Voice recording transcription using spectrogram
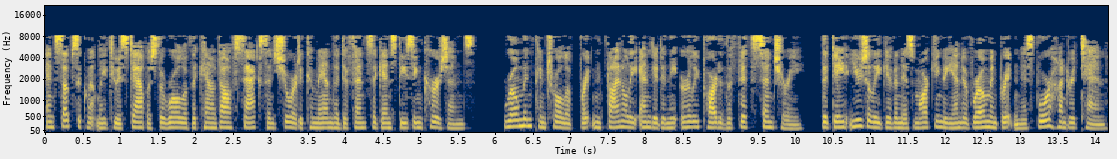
and subsequently to establish the role of the Count off Saxon shore to command the defense against these incursions. Roman control of Britain finally ended in the early part of the 5th century, the date usually given as marking the end of Roman Britain is 410,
